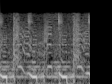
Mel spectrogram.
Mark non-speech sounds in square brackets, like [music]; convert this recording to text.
फाफा [laughs] दुफाई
